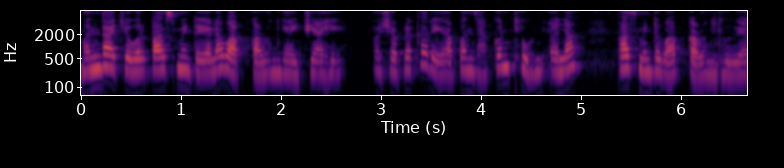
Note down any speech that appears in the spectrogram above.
मंद आचेवर पाच मिनटं याला वाफ काढून घ्यायची आहे. अशा प्रकारे आपण झाकण ठेवून याला पाच मिनटं वाफ काढून घेऊया.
